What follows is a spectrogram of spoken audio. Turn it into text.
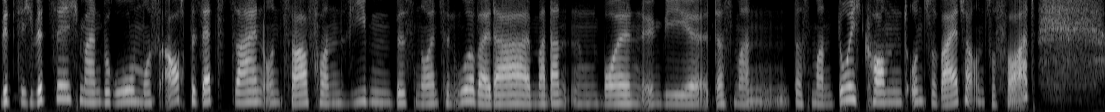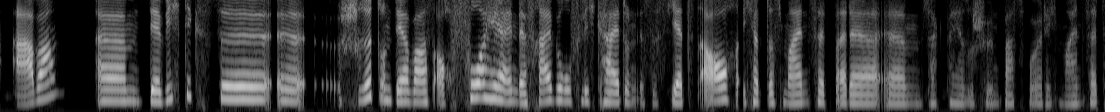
Witzig, witzig, mein Büro muss auch besetzt sein und zwar von sieben bis 19 Uhr, weil da Mandanten wollen irgendwie, dass man, dass man durchkommt und so weiter und so fort. Aber ähm, der wichtigste äh, Schritt und der war es auch vorher in der Freiberuflichkeit und ist es jetzt auch. Ich habe das Mindset bei der, ähm, sagt man ja so schön buzzwordig Mindset,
